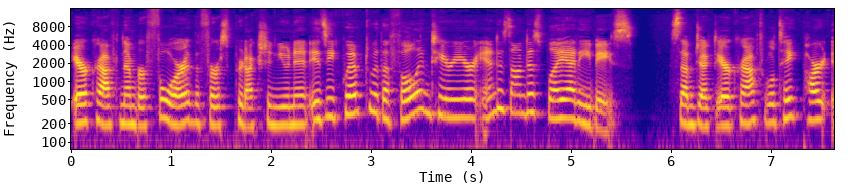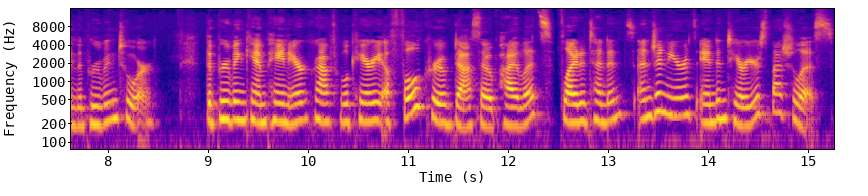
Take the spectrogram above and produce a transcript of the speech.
Aircraft number 4, the first production unit, is equipped with a full interior and is on display at EBACE. Subject aircraft will take part in the proving tour. The proving campaign aircraft will carry a full crew of Dassault pilots, flight attendants, engineers, and interior specialists.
